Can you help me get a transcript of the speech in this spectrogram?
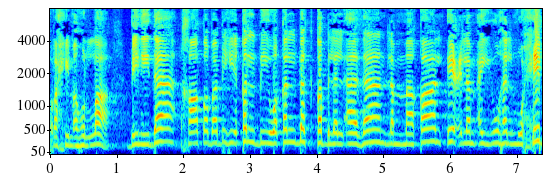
رحمه الله بنداء خاطب به قلبي وقلبك قبل الآذان لما قال اعلم أيها المحب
